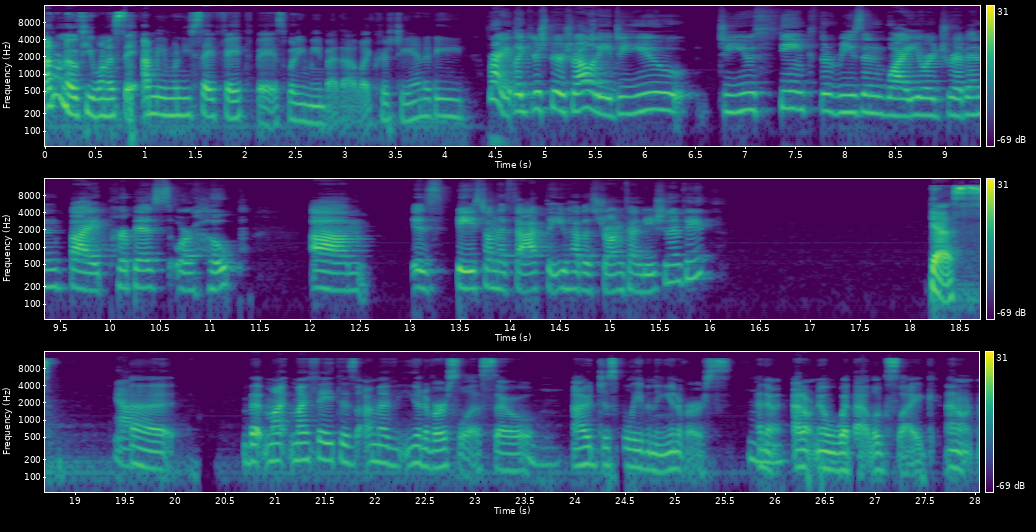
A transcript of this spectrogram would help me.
i don't know if you want to say i mean when you say faith-based what do you mean by that like christianity Right, like your spirituality, do you do you think the reason why you are driven by purpose or hope um is based on the fact that you have a strong foundation in faith? yes Yeah. uh but my my faith is i'm a universalist so i just believe in the universe. I don't I don't know what that looks like. I don't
